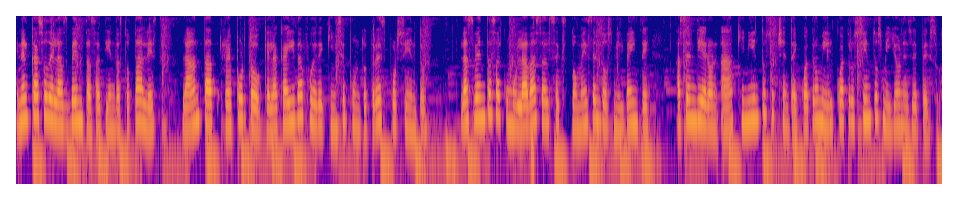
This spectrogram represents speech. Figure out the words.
En el caso de las ventas a tiendas totales, la ANTAD reportó que la caída fue de 15.3%. Las ventas acumuladas al sexto mes del 2020 ascendieron a 584.400 millones de pesos.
